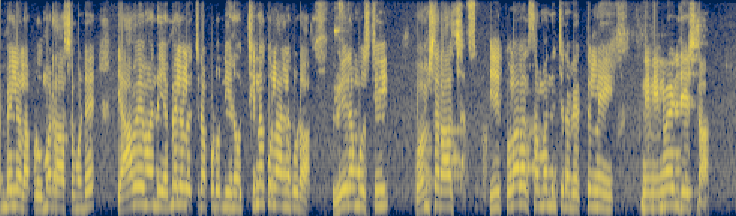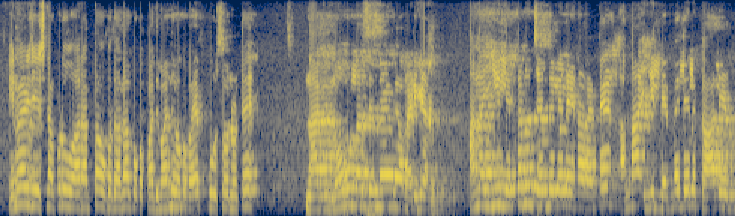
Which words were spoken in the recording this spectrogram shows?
ఎమ్మెల్యేలు అప్పుడు ఉమ్మడి రాష్ట్రం ఉండే. యాభై మంది ఎమ్మెల్యేలు వచ్చినప్పుడు నేను చిన్న కులాలను కూడా వీరముష్టి వంశరాజ్ ఈ కులాలకు సంబంధించిన వ్యక్తుల్ని నేను ఇన్వైట్ చేసిన. ఇన్వైట్ చేసినప్పుడు వారంతా ఒక దాదాపు ఒక పది మంది ఒక వైపు కూర్చొని ఉంటే నాకు నోముల నరసింహయ్య గారు అడిగారు అన్న వీళ్ళు ఎక్కడి నుంచి ఎమ్మెల్యేలు అయినారంటే అన్న వీళ్ళు ఎమ్మెల్యేలు కాలేదు.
